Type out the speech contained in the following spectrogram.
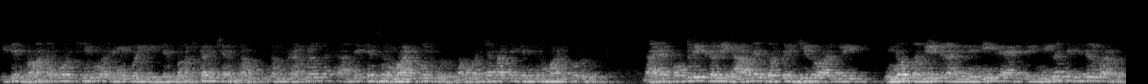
it is not about him or anybody it is not culture ನಮ್ಮ ನಮ್ಮ ಕರ್ನಾಟಕ ಅದಕ್ಕೆ ಹೆಸರು ಮಾಡಿಕೊಡುದು, ನಮ್ಮ ಜನ ಅದಕ್ಕೆ ಹೆಸರು ಮಾಡ್ಕೊಡುದು. ನಾಳೆ ಪಬ್ಲಿಕ್ ಅಲ್ಲಿ ಯಾವುದೇ ದೊಡ್ಡ ಹೀರೋ ಆಗ್ಲಿ ಇನ್ನೊಬ್ಬ ಲೀಡರ್ ಆಗ್ಲಿ ನೀವೇ ಆಗ್ಲಿ ನೀವಂತ ಎದುರು ಮಾಡೋದು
